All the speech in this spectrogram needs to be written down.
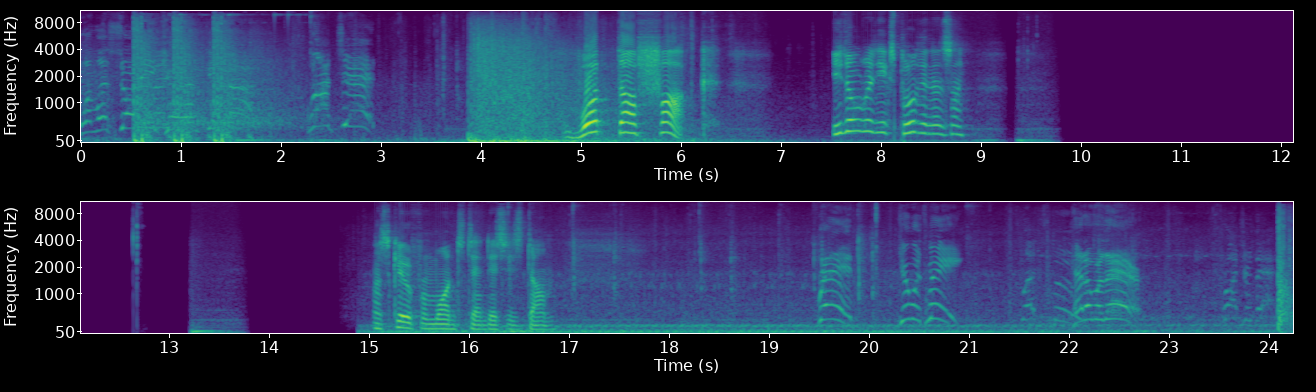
One less sardine can! Get back! Watch it! What the fuck? It already exploded and it's like A scale from 1 to 10, this is dumb. Red! You're with me! Let's move! Head over there! Roger that!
